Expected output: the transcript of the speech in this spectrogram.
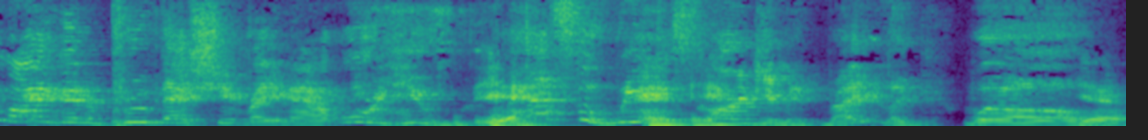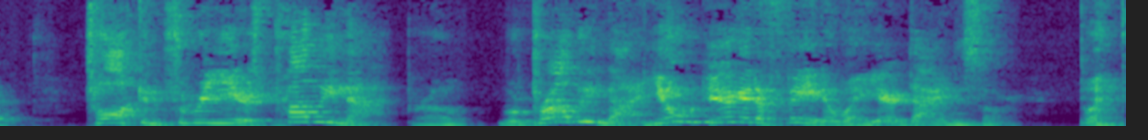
am I going to prove that shit right now, or you? Yeah. That's the weirdest Yeah. argument, right? Like, well, yeah talking three years, probably not, bro. We're probably not. You're, you're going to fade away. You're a dinosaur. But,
